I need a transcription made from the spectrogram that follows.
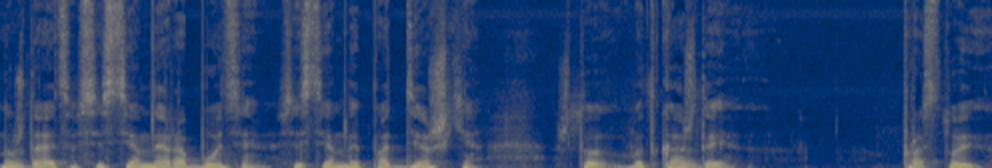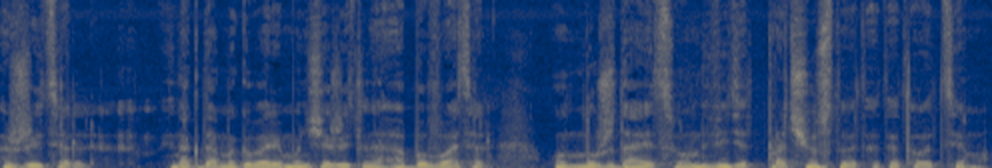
нуждается в системной работе, в системной поддержке, что вот каждый простой житель, иногда мы говорим уничижительно обыватель, он нуждается, он видит, прочувствует от этого тему,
